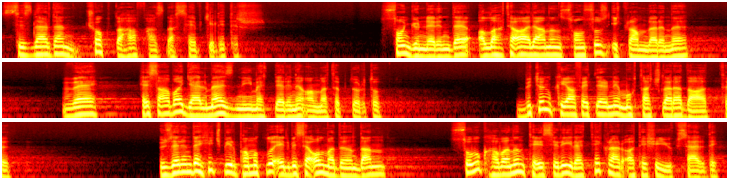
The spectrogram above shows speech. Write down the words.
sizlerden çok daha fazla sevgilidir. Son günlerinde Allah Teala'nın sonsuz ikramlarını ve hesaba gelmez nimetlerini anlatıp durdu. Bütün kıyafetlerini muhtaçlara dağıttı. Üzerinde hiçbir pamuklu elbise olmadığından soğuk havanın tesiriyle tekrar ateşi yükseldi.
